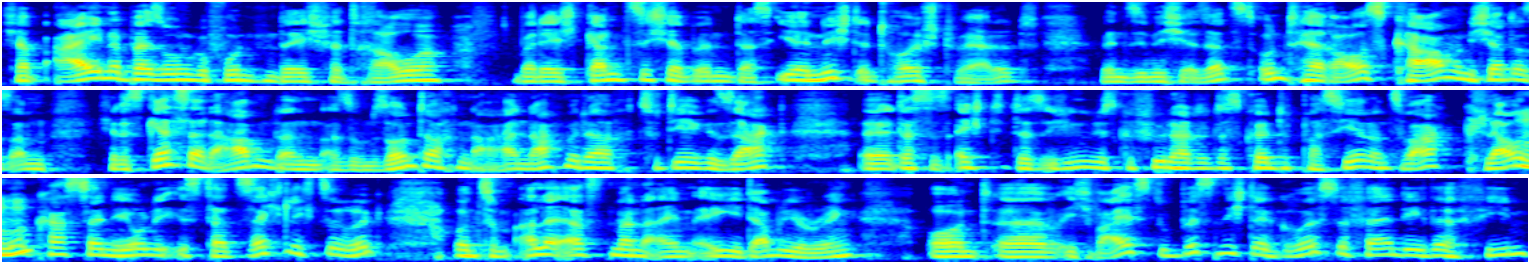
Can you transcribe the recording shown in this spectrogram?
ich habe eine Person gefunden, der ich vertraue, bei der ich ganz sicher bin, dass ihr nicht enttäuscht werdet, wenn sie mich ersetzt. Und herauskam, und ich hatte es am, ich hatte es gestern Abend, also am Sonntag Nachmittag zu dir gesagt, äh, dass es echt, dass ich irgendwie das Gefühl hatte, das könnte passieren. Und zwar Claudio mhm. Castagnoli ist tatsächlich zurück und zum allerersten Mal in einem AEW-Ring. Und äh, ich weiß, du bist nicht der größte Fan dieser Theme,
